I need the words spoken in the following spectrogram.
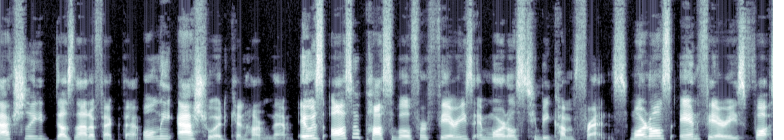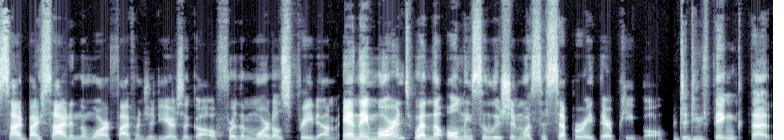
actually does not affect them, only ashwood can harm them. It was also possible for fairies and mortals to become friends. Mortals and fairies fought side by side in the war 500 years ago for the mortals' freedom, and they mourned when the only solution was to separate their people. Did you think that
